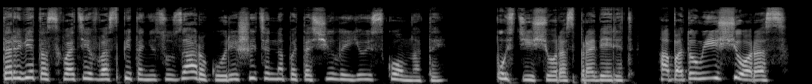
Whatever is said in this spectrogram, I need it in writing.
Торвета, схватив воспитанницу за руку, решительно потащила ее из комнаты. «Пусть еще раз проверит, а потом еще раз!»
